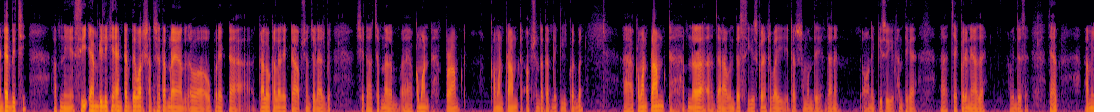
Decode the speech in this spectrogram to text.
এন্টার দিচ্ছি। আপনি সিএমডি লিখে এন্টার দেওয়ার সাথে সাথে আপনার উপরে একটা কালো কালার একটা অপশন চলে আসবে। সেটা হচ্ছে আপনার কমান্ড প্রাম্পট কমান্ড প্রাম্পট অপশনটাতে আপনি ক্লিক করবেন। কমান্ড প্রাম্পট আপনারা যারা উইন্ডোজ ইউজ করেন সবাই এটার সম্বন্ধে জানেন। অনেক কিছুই এখান থেকে চেক করে নেওয়া যায় উইন্ডোজে যাই হোক, আমি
